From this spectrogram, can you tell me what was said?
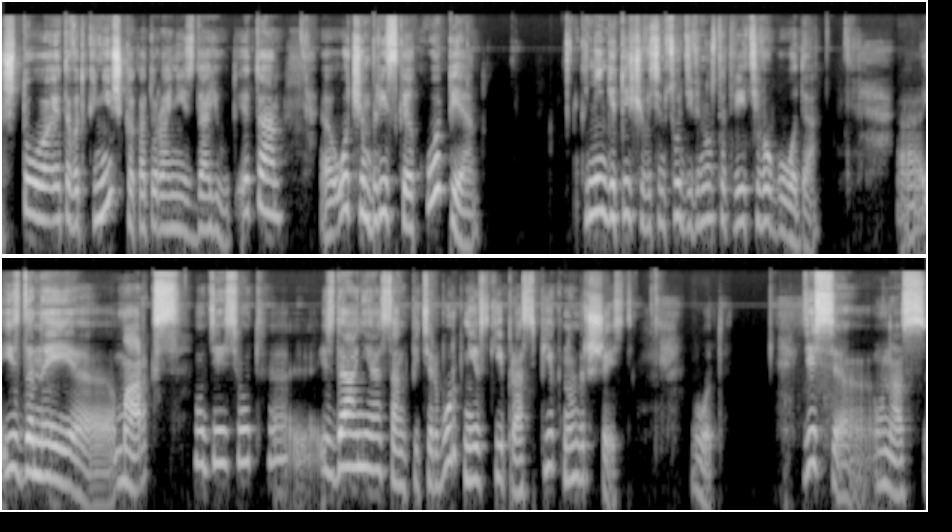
что эта вот книжка, которую они издают, это э, очень близкая копия книги 1893 года, э, изданный Маркс, вот здесь вот издание, Санкт-Петербург, Невский проспект, номер 6. Вот. Здесь у нас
